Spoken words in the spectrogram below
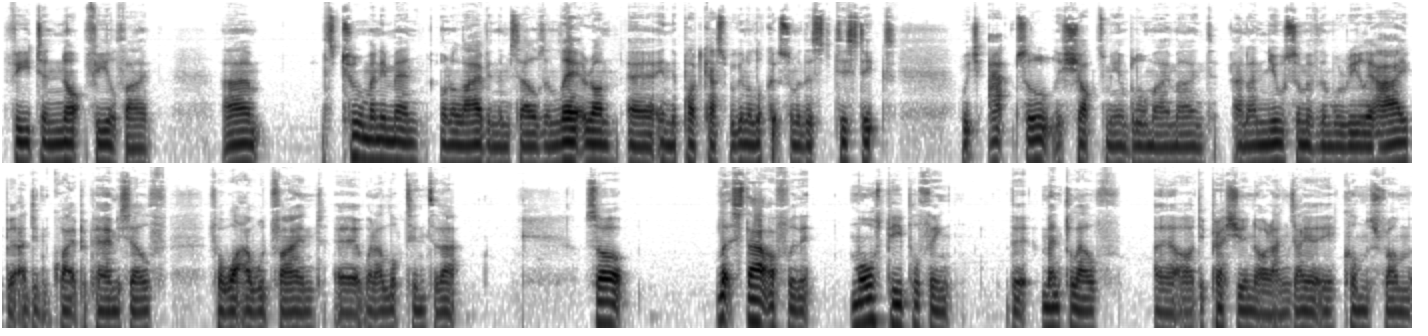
for you to not feel fine. Um, there's too many men unaliving themselves. And later on uh, in the podcast, we're going to look at some of the statistics which absolutely shocked me and blew my mind. And I knew some of them were really high, but I didn't quite prepare myself for what I would find uh, when I looked into that. So let's start off with it. Most people think that mental health uh, or depression or anxiety comes from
